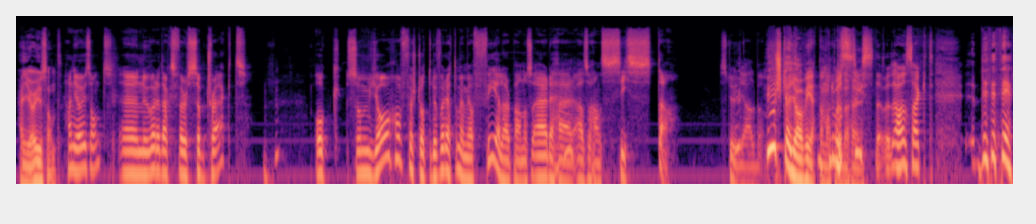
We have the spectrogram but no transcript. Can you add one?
Han gör ju sånt. Han gör ju sånt. Eh, nu var det dags för Subtract. Mhm. Och som jag har förstått, du får rätta mig om jag har fel här Pano, så är det här alltså hans sista studioalbum. Hur ska jag veta något Det om var det här? sista. Har han sagt Det är.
